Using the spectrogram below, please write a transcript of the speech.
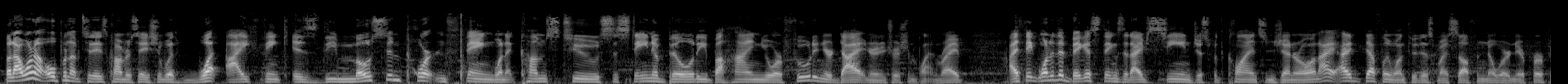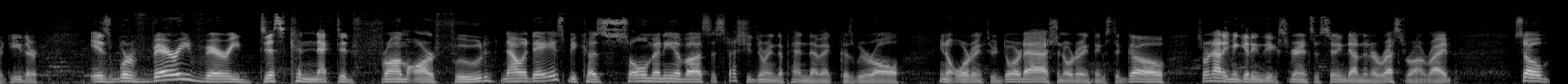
But I want to open up today's conversation with what I think is the most important thing when it comes to sustainability behind your food and your diet and your nutrition plan, right? I think one of the biggest things that I've seen just with clients in general, and I, I definitely went through this myself and nowhere near perfect either, is we're very, very disconnected from our food nowadays because so many of us, especially during the pandemic, because we were all, you know, ordering through DoorDash and ordering things to go. So we're not even getting the experience of sitting down in a restaurant, right? So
